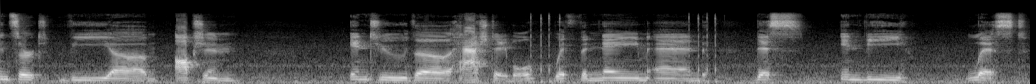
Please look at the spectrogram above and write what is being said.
insert the um, option into the hash table with the name and this nv list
